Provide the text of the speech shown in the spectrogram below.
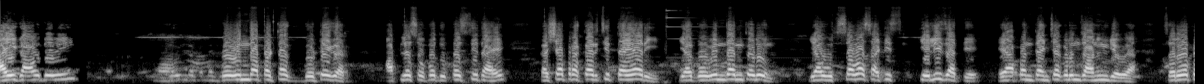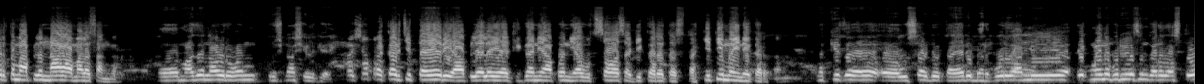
आई गावदेवी गोविंदा पथक गोटेकर आपल्यासोबत उपस्थित आहे. कशा प्रकारची तयारी या गोविंदांकडून या उत्सवासाठी केली जाते हे आपण त्यांच्याकडून जाणून घेऊया. सर्वप्रथम आपलं नाव आम्हाला सांगा. माझं नाव रोहन कृष्णा शिल्के. कशा प्रकारची तयारी आपल्याला या ठिकाणी आपण या उत्सवासाठी करत असता? किती महिने करता? नक्कीच उत्साह ठेव तयारी भरपूर आम्ही एक महिन्यापूर्वीपासून करत असतो.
